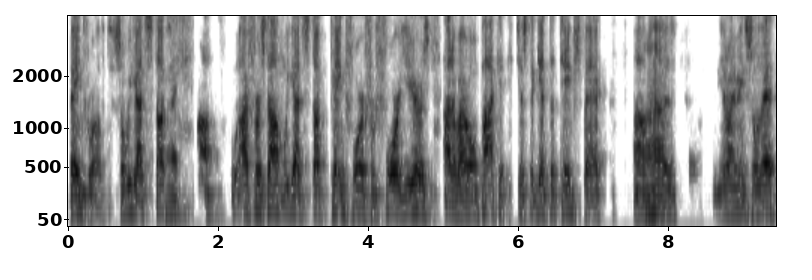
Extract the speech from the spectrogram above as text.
bankrupt. So we got stuck. Right. Uh, our first album, we got stuck paying for it for four years out of our own pocket just to get the tapes back uh, uh-huh. because you know what I mean? So that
